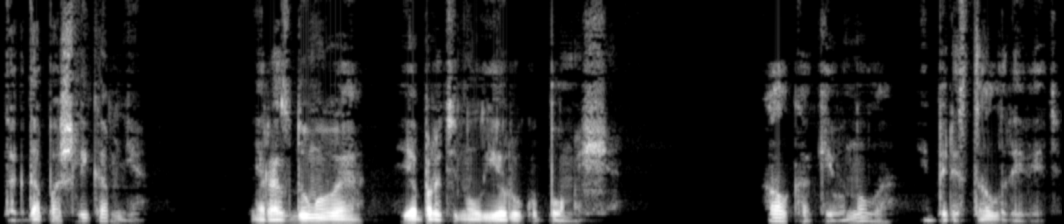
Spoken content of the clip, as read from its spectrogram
Тогда пошли ко мне. Не раздумывая, я протянул ей руку помощи. Алка кивнула и перестала реветь.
